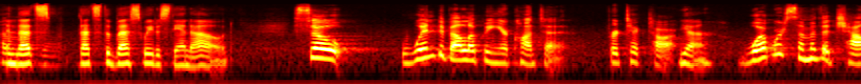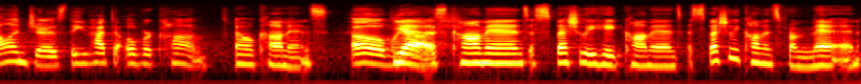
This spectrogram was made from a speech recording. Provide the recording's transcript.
love and that's that. that's the best way to stand out. So, when developing your content for TikTok, Yeah. What were some of the challenges that you had to overcome? Oh, comments. Oh my gosh. yes, gosh. comments, especially hate comments, especially comments from men.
